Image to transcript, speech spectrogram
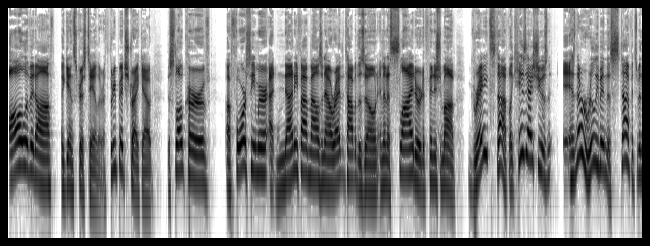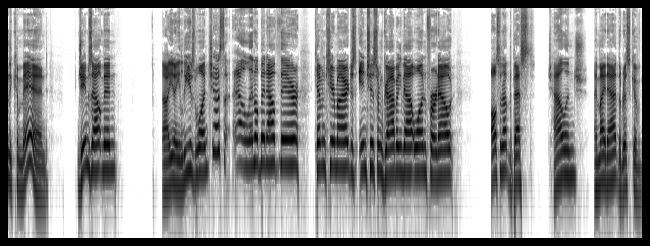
all of it off against Chris Taylor. A three pitch strikeout, the slow curve, a four seamer at 95 miles an hour right at the top of the zone, and then a slider to finish him off. Great stuff. Like his issue is, has never really been the stuff; it's been the command. James Outman, uh, you know, he leaves one just a little bit out there. Kevin Kiermaier just inches from grabbing that one for an out. Also, not the best challenge, I might add. The risk of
